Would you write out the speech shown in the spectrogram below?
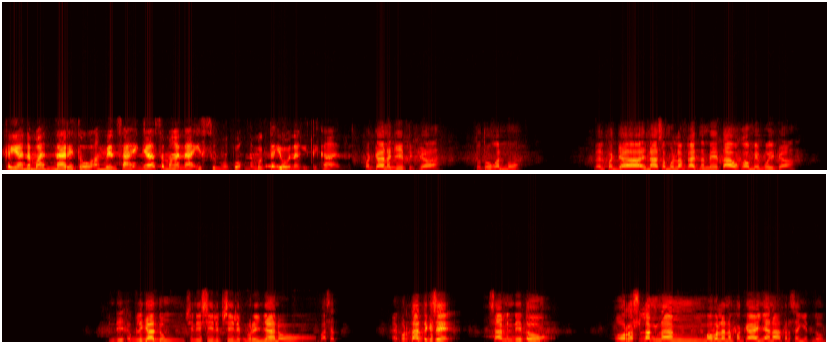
Kaya naman narito ang mensahe niya sa mga nais sumubok na magtayo ng itikan. Pagka nag-itik ka, tutukan mo. Dahil pagka inasa mo lang, kahit na may tao ka, may boy ka, hindi obligadong sinisilip-silip mo rin yan. O, basta, importante kasi, sa amin dito, oras lang nang mawala ng pagkain niya, natras itlog.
